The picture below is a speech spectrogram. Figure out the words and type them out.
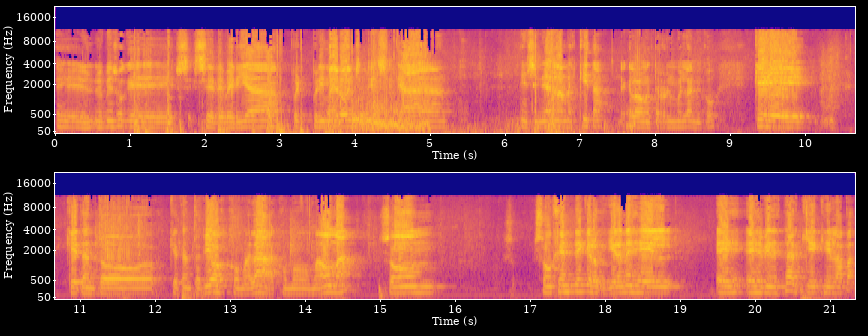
Eh, yo pienso que se, debería pr- primero ens- enseñar enseñar en la mezquita, ya que hablamos de terrorismo islámico, que, que tanto que tanto Dios como Alá como Mahoma son son gente que lo que quieren es el es, el bienestar, quieren, la paz,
